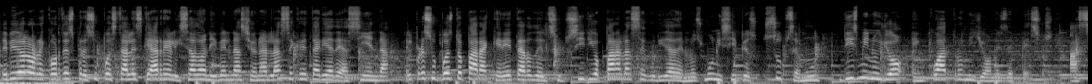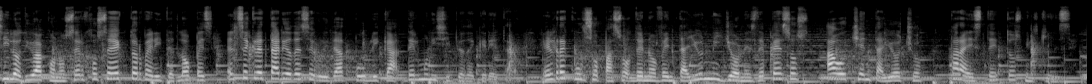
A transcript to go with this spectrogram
Debido a los recortes presupuestales que ha realizado a nivel nacional la Secretaría de Hacienda, el presupuesto para Querétaro del subsidio para la seguridad en los municipios Subsemun disminuyó en 4 millones de pesos. Así lo dio a conocer José Héctor Benítez López, el secretario de Seguridad Pública del municipio de Querétaro. El recurso pasó de 91 millones de pesos a 88 para este 2015.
